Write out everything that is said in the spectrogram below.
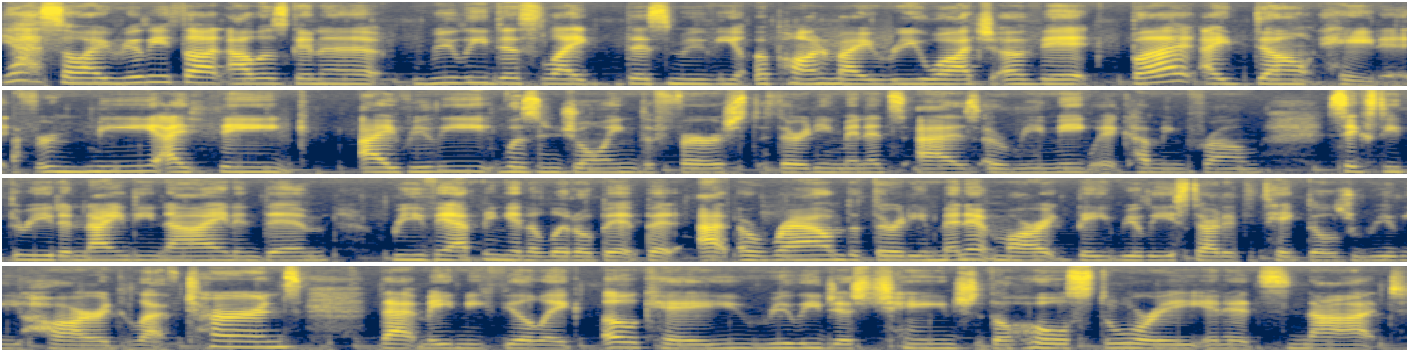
Yeah, so I really thought I was gonna really dislike this movie upon my rewatch of it, but I don't hate it. For me, I think I really was enjoying the first 30 minutes as a remake, it coming from 63 to 99 and them revamping it a little bit. But at around the 30 minute mark, they really started to take those really hard left turns that made me feel like, okay, you really just changed the whole story and it's not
